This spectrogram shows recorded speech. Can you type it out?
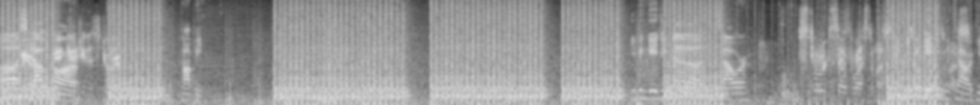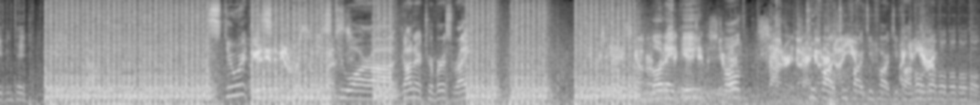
Uh, We're scout car. the Stuart. Copy. Keep engaging that uh, tower. Stuart southwest of us. Stuart Keep engaging the tower. Keep engaging engaging the tower. The Stuart is, is to our uh, gunner. Traverse right. Load AP. engaging the Stuart. Hold. South Gunner, is gunner, Too far. Too far. Too far. Too far. Hold. Hold. Hold. Hold. Hold. Hold.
